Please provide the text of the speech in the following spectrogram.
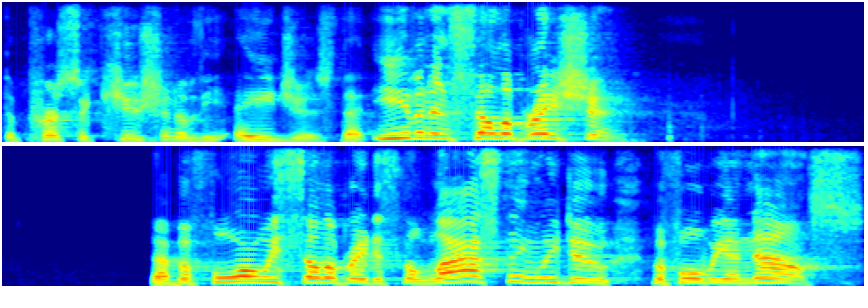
the persecution of the ages, that even in celebration, that before we celebrate, it's the last thing we do before we announce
